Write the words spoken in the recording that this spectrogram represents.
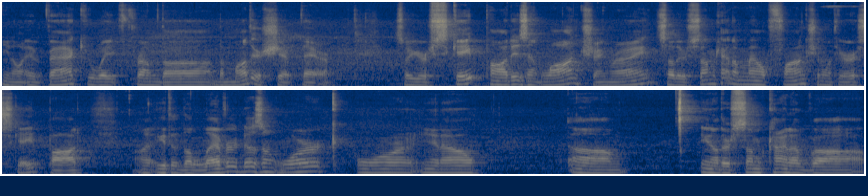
you know, evacuate from the the mothership there. So your escape pod isn't launching, right? So there's some kind of malfunction with your escape pod. Uh, either the lever doesn't work, or you know, um, you know, there's some kind of, uh,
